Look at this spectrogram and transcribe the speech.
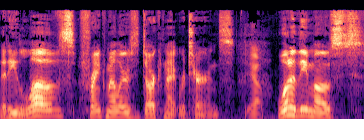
that he loves Frank Miller's Dark Knight Returns. Yeah. One of the most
